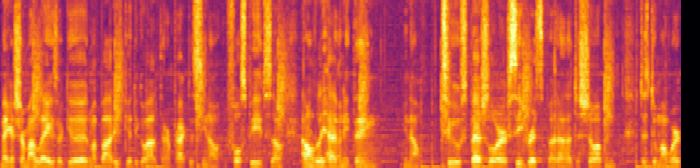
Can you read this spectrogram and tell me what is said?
making sure my legs are good, my body's good to go out there and practice, you know, full speed. So I don't really have anything you know, too special or secrets, but uh, just show up and just do my work.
